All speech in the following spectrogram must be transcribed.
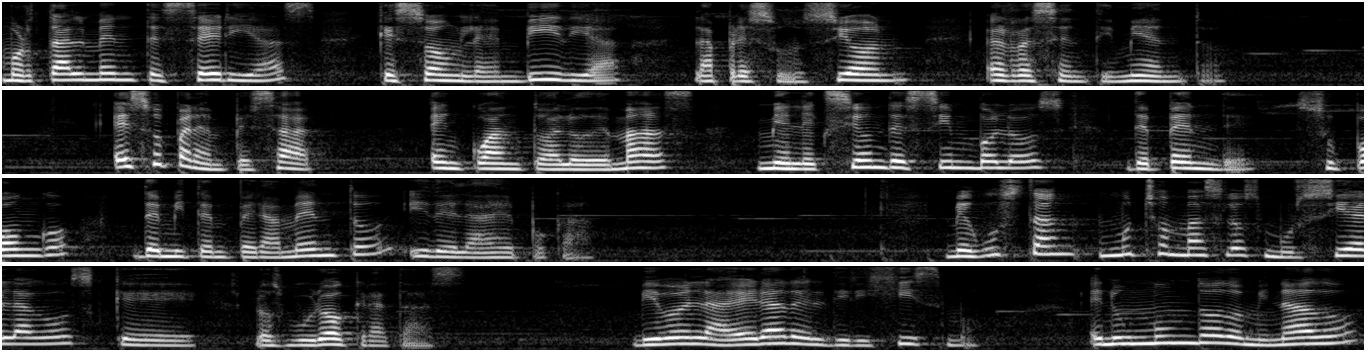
mortalmente serias que son la envidia, la presunción, el resentimiento. Eso para empezar. En cuanto a lo demás, mi elección de símbolos depende, supongo, de mi temperamento y de la época. Me gustan mucho más los murciélagos que los burócratas. Vivo en la era del dirigismo, en un mundo dominado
